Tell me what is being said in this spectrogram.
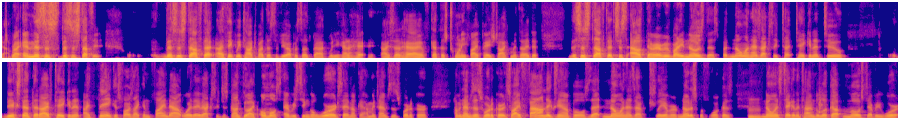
Yeah. right and this is this is stuff that this is stuff that i think we talked about this a few episodes back when you kind of i said hey i've got this 25 page document that i did. This is stuff that's just out there. Everybody knows this but no one has actually t- taken it to the extent that i've taken it i think as far as i can find out where they've actually just gone through like almost every single word saying okay how many times does this word occur? How many times does this word occur? So i found examples that no one has actually ever noticed before because Hmm. no one's taken the time to look up most every word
